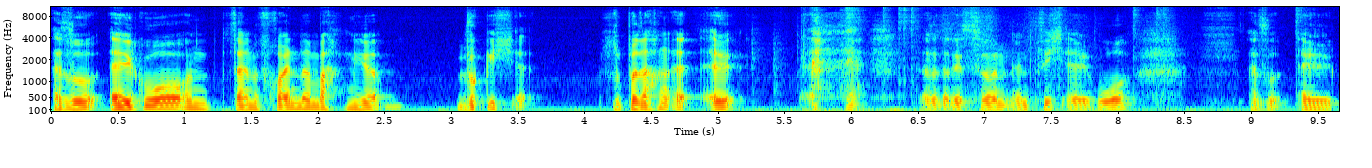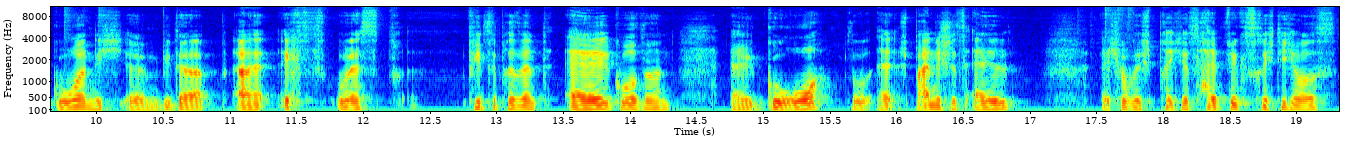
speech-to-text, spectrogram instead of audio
also El Gore und seine Freunde machen hier wirklich äh, super Sachen. Äh, äh, also der Regisseur nennt sich El Gore. Also El Gore, nicht ähm, wie der äh, Ex-US-Vizepräsident El Gore, sondern El Gore, so äh, spanisches L. Ich hoffe, ich spreche es halbwegs richtig aus,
